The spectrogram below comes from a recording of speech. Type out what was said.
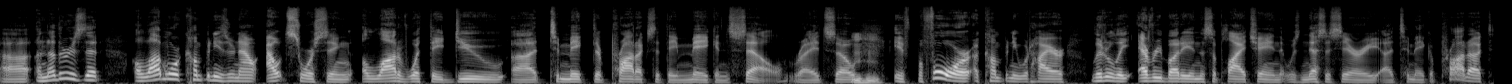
Uh, another is that a lot more companies are now outsourcing a lot of what they do uh, to make their products that they make and sell, right? So Mhm. if before a company would hire literally everybody in the supply chain that was necessary uh, to make a product,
